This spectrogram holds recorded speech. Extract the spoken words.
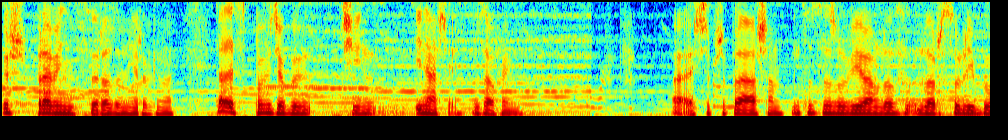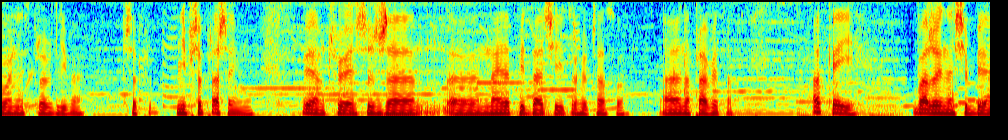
Już prawie nic razem nie robimy. Teraz powiedziałbym ci in- inaczej. Zaufaj mi. A, jeszcze przepraszam. To, co zrobiłam Lorsuli było niesprawiedliwe. Przepr- nie przepraszaj mnie. Wiem, czuję się, że e, najlepiej dać jej trochę czasu. Ale naprawię to. Okej. Uważaj na siebie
